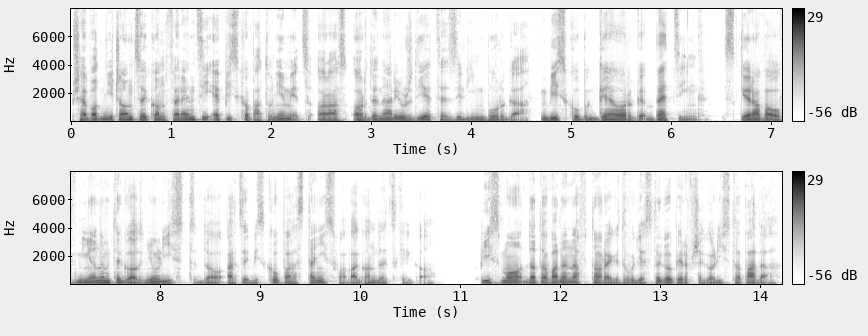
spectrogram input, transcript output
Przewodniczący konferencji Episkopatu Niemiec oraz ordynariusz diecezji Limburga, biskup Georg Betzing, skierował w minionym tygodniu list do arcybiskupa Stanisława Gondeckiego. Pismo, datowane na wtorek 21 listopada,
